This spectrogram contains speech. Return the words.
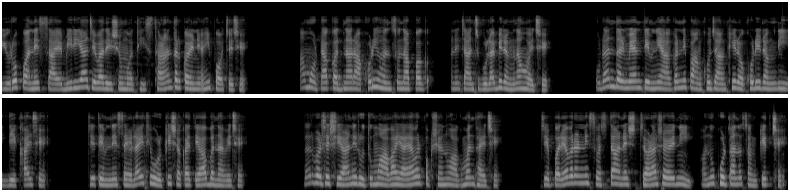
યુરોપ અને સાયબીરિયા જેવા દેશોમાંથી સ્થળાંતર કરીને અહીં પહોંચે છે. આ મોટા કદના રાખોડી હંસોના પગ અને ચાંચ ગુલાબી રંગના હોય છે. ઉડાન દરમિયાન તેમની આગળની પાંખો ઝાંખી રાખોડી રંગની દેખાય છે. જે તેમને સહેલાઈથી ઓળખી શકાય તેવા બનાવે છે. દર વર્ષે શિયાળાની ઋતુમાં આવા યાયાવર પક્ષીઓનું આગમન થાય છે, જે પર્યાવરણની સ્વચ્છતા અને જળાશયોની અનુકૂળતાનો સંકેત છે.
